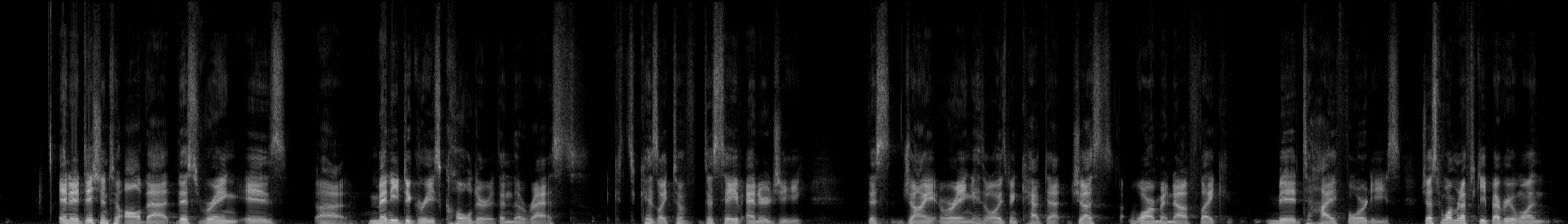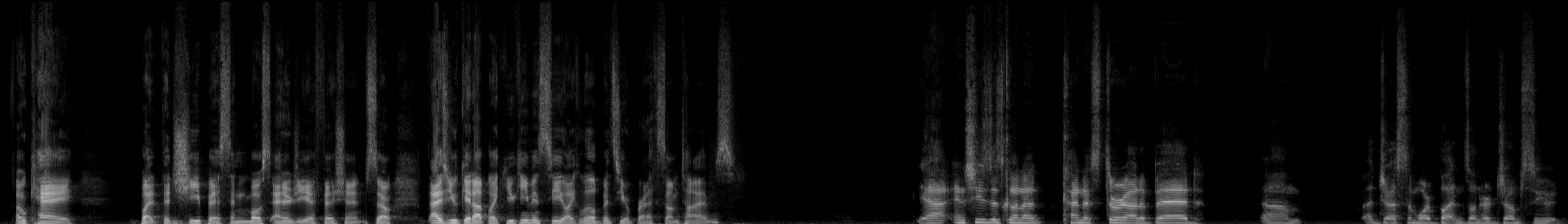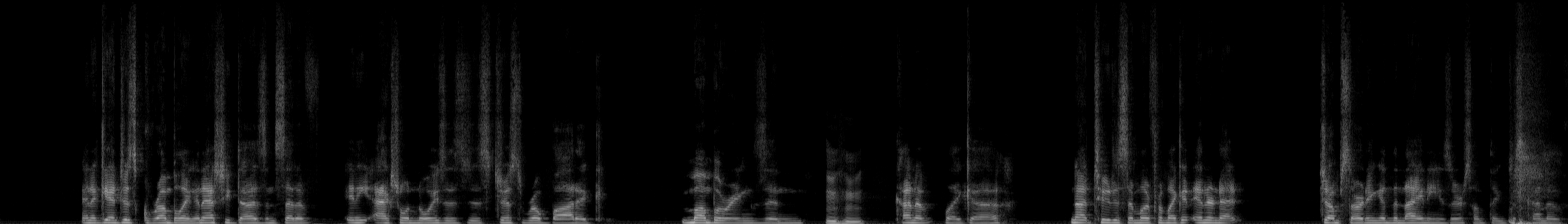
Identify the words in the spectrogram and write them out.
in addition to all that, this ring is uh, many degrees colder than the rest because, like, to to save energy, this giant ring has always been kept at just warm enough, like mid to high 40s, just warm enough to keep everyone okay, but the cheapest and most energy efficient. So as you get up, like you can even see like little bits of your breath sometimes. Yeah, and she's just gonna kind of stir out of bed, um, adjust some more buttons on her jumpsuit, and again just grumbling. And as she does, instead of any actual noises, just just robotic mumblings and Mm-hmm. kind of like uh not too dissimilar from like an internet jump starting in the 90s or something. Just kind of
